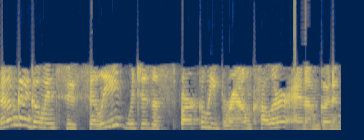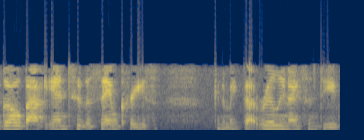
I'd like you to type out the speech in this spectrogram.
Then I'm going to go into To silly, which is a sparkly brown color, and I'm going to go back into the same crease. I'm going to make that really nice and deep.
